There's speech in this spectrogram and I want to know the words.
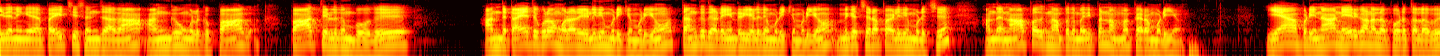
இதை நீங்கள் பயிற்சி செஞ்சால் தான் அங்கே உங்களுக்கு பா பார்த்து எழுதும்போது அந்த டயத்துக்குள்ளே உங்களால் எழுதி முடிக்க முடியும். தங்கு தடையின்றி எழுத முடிக்க முடியும். மிகச்சிறப்பாக எழுதி முடித்து அந்த நாற்பதுக்கு நாற்பது மதிப்பெண் நம்ம பெற முடியும். ஏன் அப்படின்னா நேர்காணலை பொறுத்தளவு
